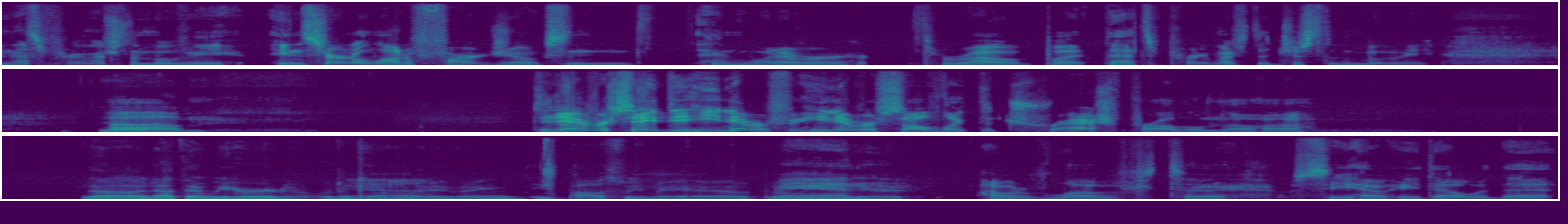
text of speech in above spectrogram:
And that's pretty much the movie. Insert a lot of fart jokes and and whatever throughout, but that's pretty much the gist of the movie. Yep. Um, did he ever say? Did he never? He never solved like the trash problem though, huh? no, not that we heard on the Yeah. camera or anything. He possibly may have. but we didn't Man. I would have loved to see how he dealt with that.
